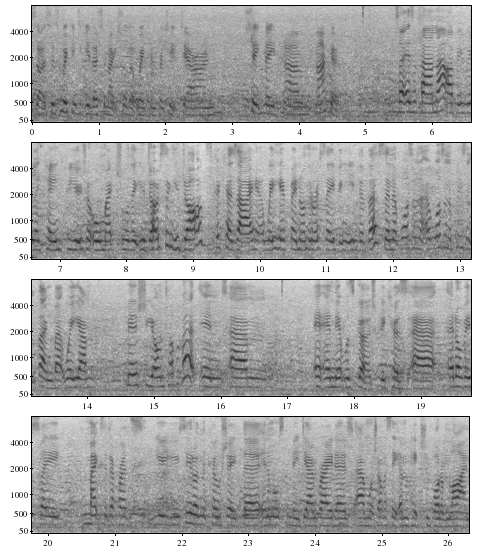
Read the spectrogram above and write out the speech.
so it's just working together to make sure that we can protect our own sheep meat um, market. So as a farmer, I'd be really keen for you to all make sure that you're dosing your dogs because I we have been on the receiving end of this, and it wasn't it wasn't a pleasant thing, but we um, managed to get on top of it, and um, and, and, that was good because uh, it obviously makes a difference. You, you see it on the kill sheet, the animals can be downgraded, um, which obviously impacts your bottom line.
